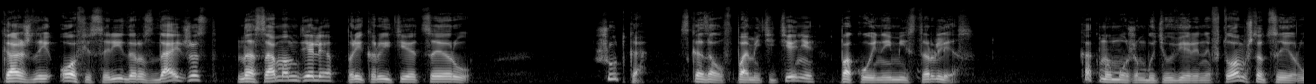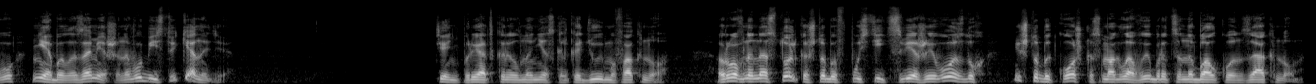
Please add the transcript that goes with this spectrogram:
каждый офис Reader's Digest на самом деле прикрытие ЦРУ. «Шутка», — сказал в памяти тени покойный мистер Лес. «Как мы можем быть уверены в том, что ЦРУ не было замешано в убийстве Кеннеди?» Тень приоткрыл на несколько дюймов окно. Ровно настолько, чтобы впустить свежий воздух и чтобы кошка смогла выбраться на балкон за окном.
